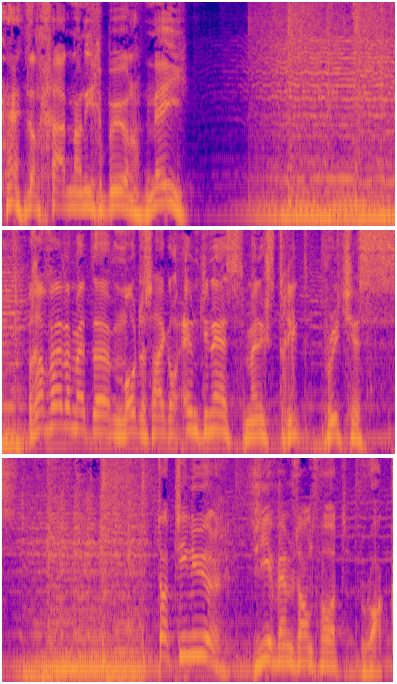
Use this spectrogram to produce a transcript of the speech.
dat gaat nou niet gebeuren. Nee. We gaan verder met de uh, Motorcycle Emptiness, Manic Street Preachers. Tot 10 uur, ZFM Zandvoort Rocks.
